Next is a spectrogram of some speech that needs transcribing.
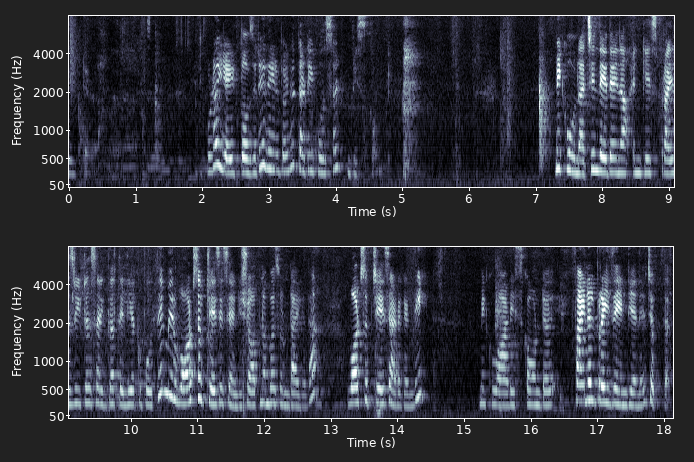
వెయిట్ కూడా ఎయిట్ థౌజండ్ దీనిపైన థర్టీ పర్సెంట్ డిస్కౌంట్ మీకు నచ్చింది ఏదైనా ఇన్ కేస్ ప్రైస్ డీటెయిల్స్ సరిగ్గా తెలియకపోతే మీరు వాట్సాప్ చేసేసేయండి. షాప్ నెంబర్స్ ఉంటాయి కదా. వాట్సాప్ చేసి అడగండి. మీకు ఆ డిస్కౌంట్ ఫైనల్ ప్రైస్ ఏంటి అనేది చెప్తారు.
